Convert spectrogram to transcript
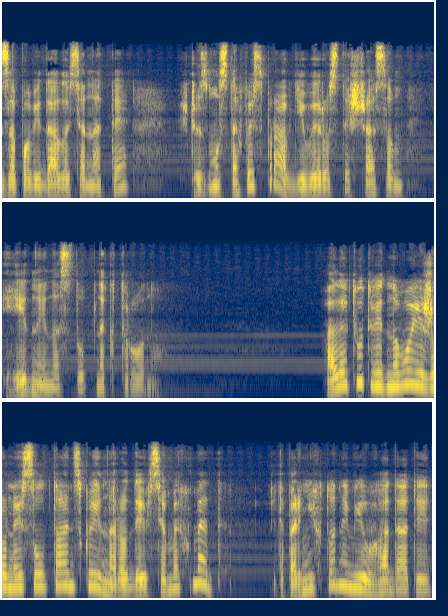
заповідалося на те, що з Мустафи справді виросте з часом гідний наступник трону. Але тут від нової жони султанської народився Мехмед, і тепер ніхто не міг вгадати,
